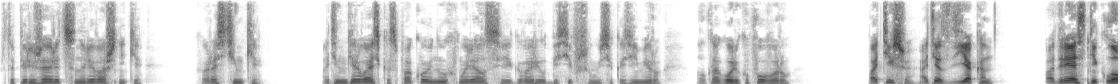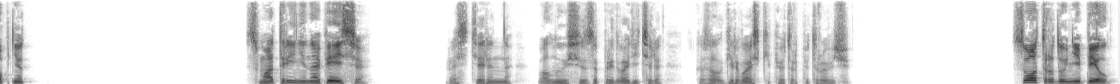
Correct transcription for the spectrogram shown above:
что пережарится на левашнике, хворостинке. Один Герваська спокойно ухмылялся и говорил бесившемуся Казимиру, алкоголику-повару. — Потише, отец-дьякон, подрясник лопнет. — Смотри, не напейся! — растерянно, волнуясь из-за предводителя, сказал Герваське Петр Петрович. — С отроду не пил!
